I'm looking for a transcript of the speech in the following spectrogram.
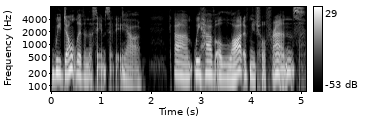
We don't live in the same city. Yeah. Um, we have a lot of mutual friends,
